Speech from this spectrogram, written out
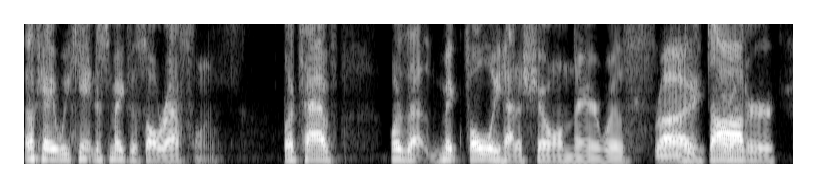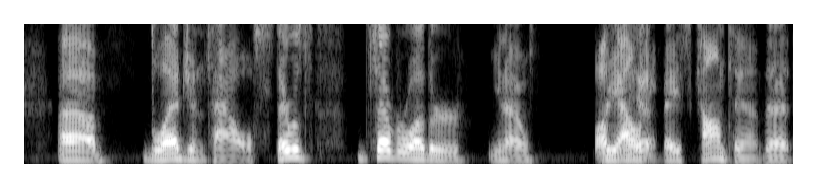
okay, we can't just make this all wrestling. Let's have what was that? Mick Foley had a show on there with Right, his right. daughter, um, Legends House. There was several other, you know, Awesome, yeah. reality based content that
